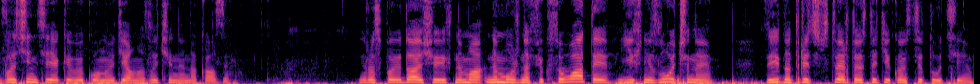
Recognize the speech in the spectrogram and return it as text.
Злочинці, які виконують явно злочинні накази. І розповідаю, що їх нема, не можна фіксувати, їхні злочини згідно 34 статті Конституції.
